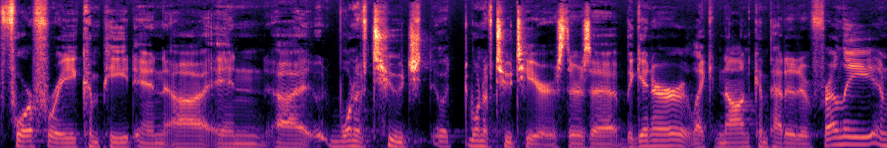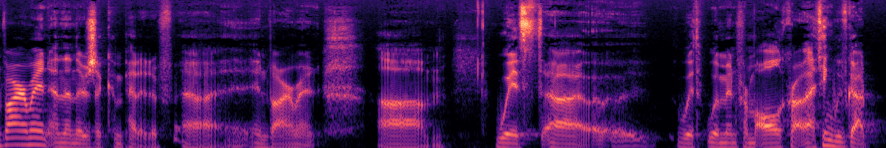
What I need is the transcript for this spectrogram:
for free compete in uh, in uh, one of two one of two tiers. There's a beginner like non-competitive friendly environment, and then there's a competitive uh, environment um, with uh, with women from all across. I think we've got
